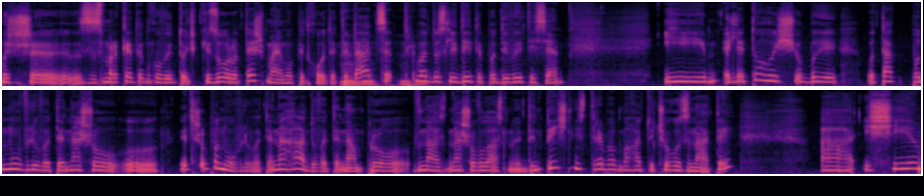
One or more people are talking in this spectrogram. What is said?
Ми ж е, з маркетингової точки зору теж маємо підходити. Да? Мгм, Це мгм. треба дослідити, подивитися. І для того, щоб отак поновлювати нашу, не те, що поновлювати, нагадувати нам про в нас нашу власну ідентичність, треба багато чого знати. А і ще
